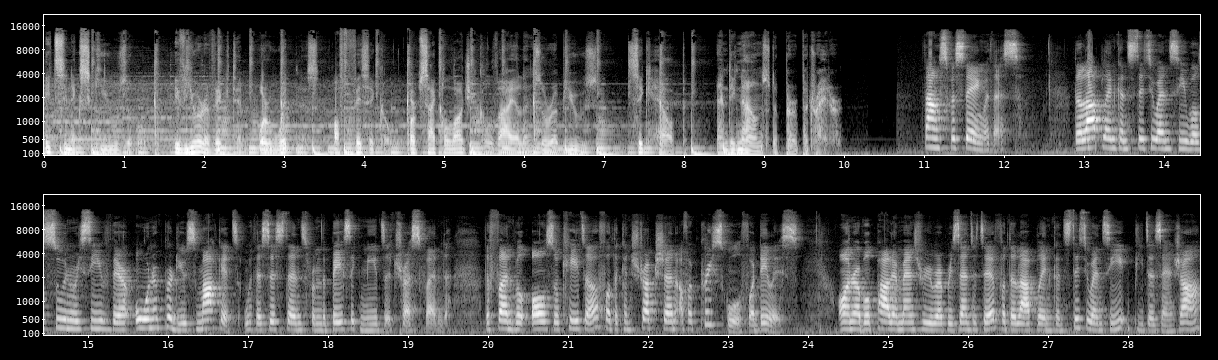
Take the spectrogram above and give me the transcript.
It's inexcusable. If you're a victim or witness of physical or psychological violence or abuse, seek help and denounce the perpetrator. Thanks for staying with us. The La Plaine constituency will soon receive their own produce market with assistance from the Basic Needs Trust Fund. The fund will also cater for the construction of a preschool for Delices. Honorable Parliamentary Representative for the La Plaine constituency, Peter Saint-Jean,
